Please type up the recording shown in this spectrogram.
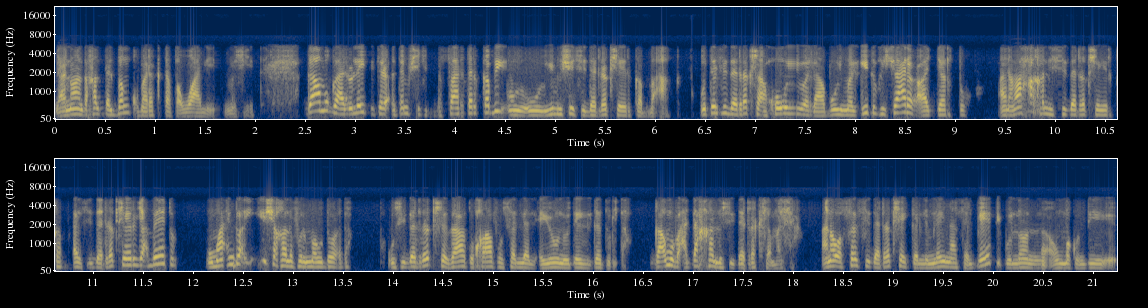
لأنه أنا دخلت البنك ومركت طوالي مشيت. قاموا قالوا لي تمشي في الدفار تركبي ويمشي سيد الركشة يركب معك قلت سيد الركشة أخوي ولا أبوي. ما لقيته في الشارع واجرته أنا ما حخلي سيد الركشة يركب سيد الركشة يرجع بيته. وما عنده أي شغله في الموضوع ده. وسيد الركشه ذاته خافوا سل العيون ودي القدر ده. قاموا بعد دخلوا سيد الركشه مشى أنا وصلت سيد الركشه يكلم لي ناس البيت يقول لهم امكم دي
